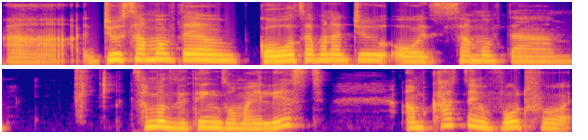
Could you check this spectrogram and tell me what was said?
uh, do some of the goals I want to do or some of the some of the things on my list, I'm casting a vote for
